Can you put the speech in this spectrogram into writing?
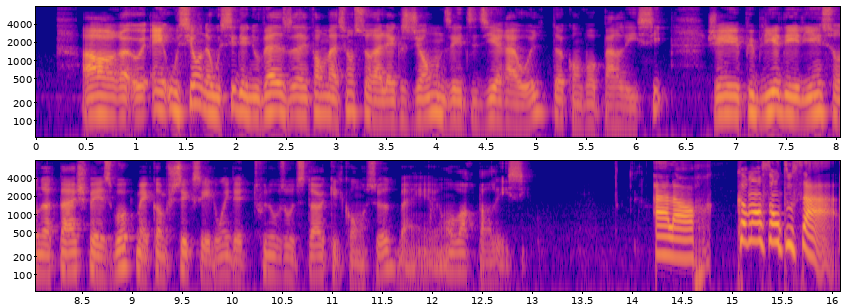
Alors, euh, aussi, on a aussi des nouvelles informations sur Alex Jones et Didier Raoult qu'on va parler ici. J'ai publié des liens sur notre page Facebook, mais comme je sais que c'est loin de tous nos auditeurs qui le consultent, ben, on va en reparler ici. Alors, commençons tout ça!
